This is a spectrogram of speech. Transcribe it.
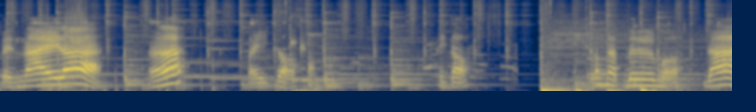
เป็นไรล่ะฮะไปต่อ ไปต่อทำแบบเดิมเหรอ ได้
